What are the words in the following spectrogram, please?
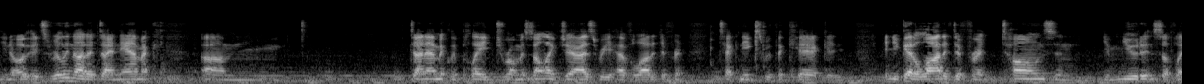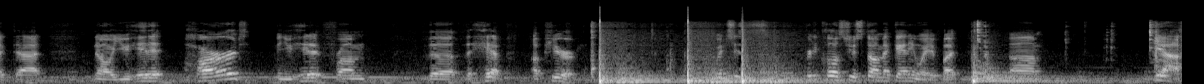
You know, it's really not a dynamic, um, dynamically played drum. It's not like jazz where you have a lot of different techniques with the kick and, and you get a lot of different tones and you mute it and stuff like that. No, you hit it hard and you hit it from the, the hip up here, which is pretty close to your stomach anyway, but um, yeah,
